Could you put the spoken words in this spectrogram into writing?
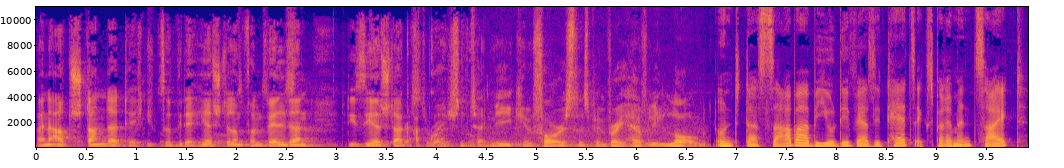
Eine Art Standardtechnik zur Wiederherstellung von Wäldern, die sehr stark abgeholzt Und das Saba Biodiversitätsexperiment zeigt,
